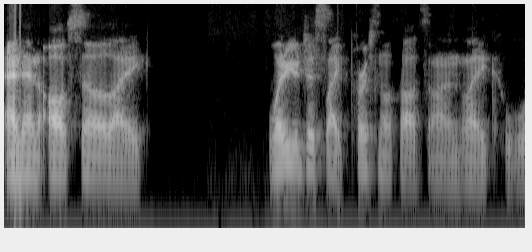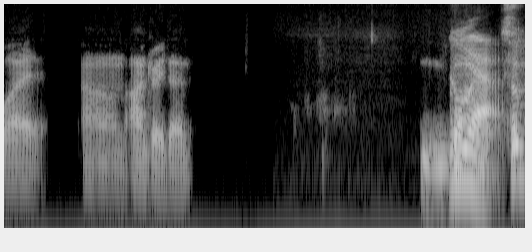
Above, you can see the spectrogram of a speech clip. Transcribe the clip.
And then also, like, what are your just like personal thoughts on like what um Andre did? Go Yeah. ahead. So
